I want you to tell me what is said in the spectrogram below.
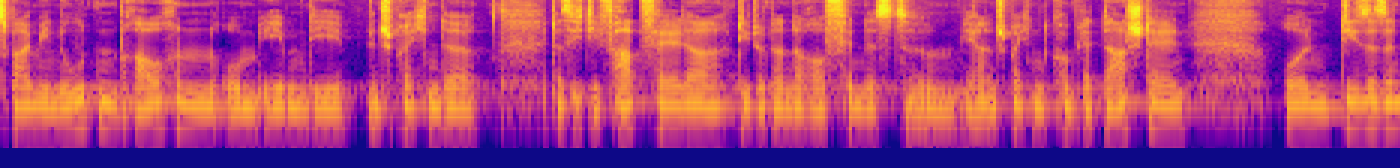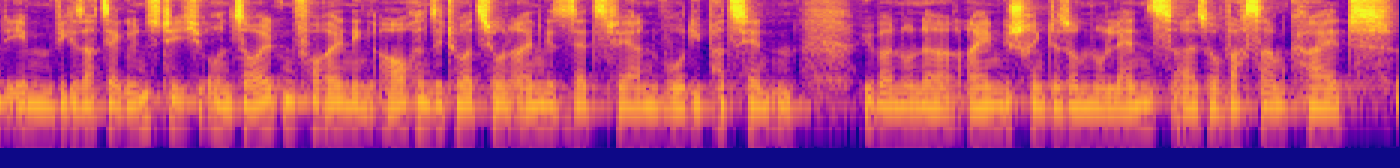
zwei Minuten brauchen, um eben die entsprechende, dass sich die Farbfelder, die du dann darauf findest, ähm, ja entsprechend komplett darstellen. Und diese sind eben, wie gesagt, sehr günstig und sollten vor allen Dingen auch in Situationen eingesetzt werden, wo die Patienten über nur eine eingeschränkte Somnolenz, also Wachsamkeit,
